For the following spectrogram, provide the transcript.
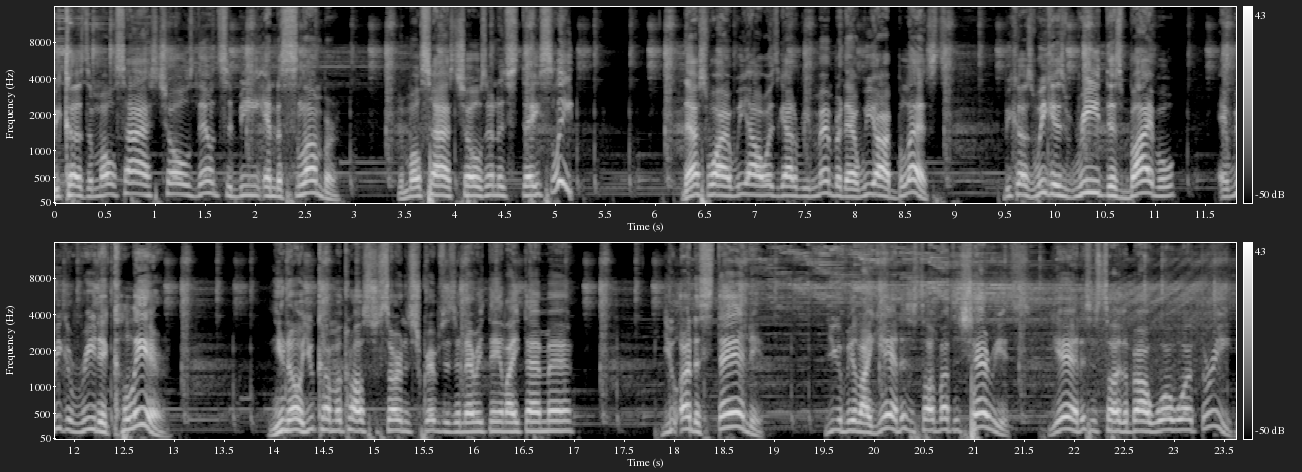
because the Most High has chose them to be in the slumber. The Most High has chosen to stay asleep. That's why we always got to remember that we are blessed because we can read this Bible and we can read it clear. You know, you come across certain scriptures and everything like that, man. You understand it. You can be like, yeah, this is talking about the chariots. Yeah, this is talking about World War Three.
